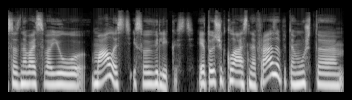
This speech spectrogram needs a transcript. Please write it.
осознавать свою малость и свою великость. И это очень классная фраза, потому что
